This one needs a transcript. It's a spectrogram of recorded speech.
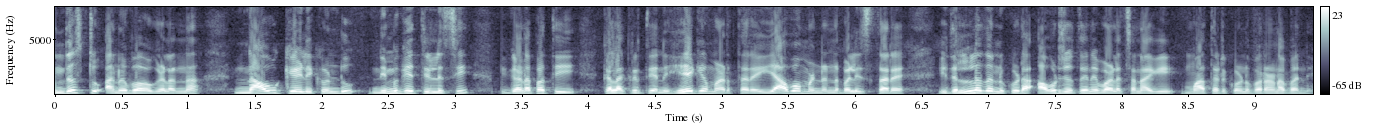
ಒಂದಷ್ಟು ಅನುಭವಗಳನ್ನು ನಾವು ಕೇಳಿಕೊಂಡು ನಿಮಗೆ ತಿಳಿಸಿ ಗಣಪತಿ ಕಲಾಕೃತಿಯನ್ನು ಹೇಗೆ ಮಾಡ್ತಾರೆ, ಯಾವ ಮಣ್ಣನ್ನು ಬಳಸ್ತಾರೆ ಇದೆಲ್ಲದನ್ನು ಕೂಡ ಅವ್ರ ಜೊತೆನೇ ಭಾಳ ಚೆನ್ನಾಗಿ ಮಾತಾಡ್ಕೊಂಡು ಬರೋಣ. ಬನ್ನಿ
